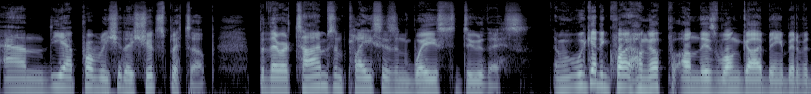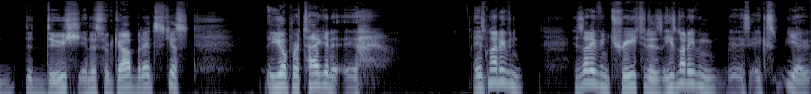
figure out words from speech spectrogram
and yeah, probably should, they should split up but there are times and places and ways to do this. And we're getting quite hung up on this one guy being a bit of a douche in this regard, but it's just your protagonist. He's not even. He's not even treated as. He's not even, you know,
